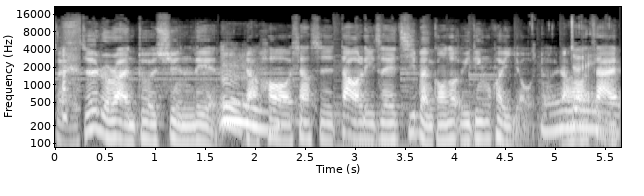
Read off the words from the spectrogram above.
对，就是柔软度的训练，嗯。然后像是倒立这些基本功都一定会有的，嗯然后对。再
